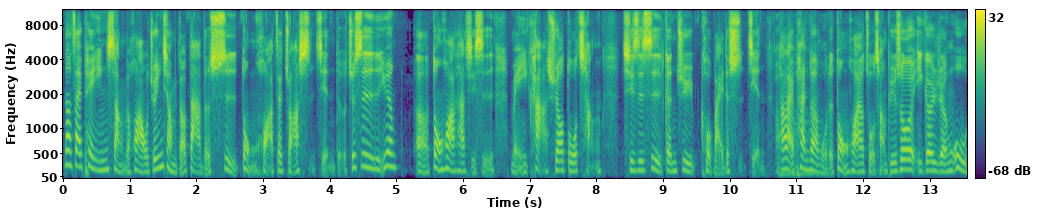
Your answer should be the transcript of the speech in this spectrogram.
那在配音上的话，我觉得影响比较大的是动画在抓时间的，就是因为。呃动画它其实每一卡需要多长，其实是根据口白的时间，它来判断我的动画要做长。比如说一个人物，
